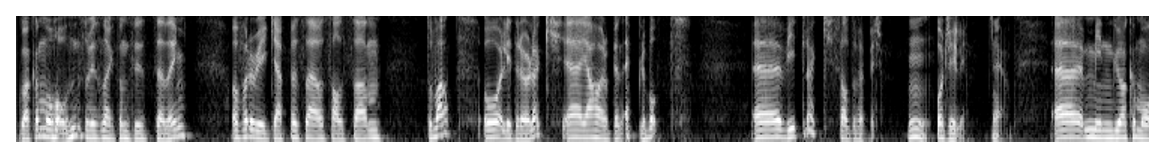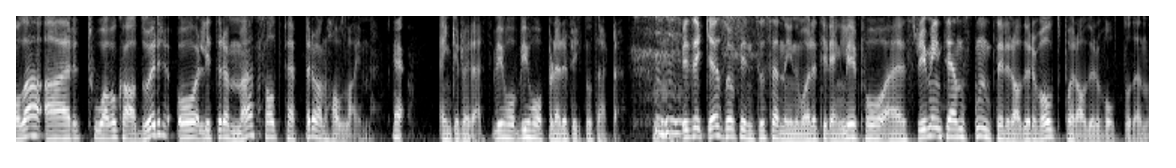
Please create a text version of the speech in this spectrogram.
Guacamolen, som vi snakket om sist sending. Og for å recappe så er jo salsaen tomat og litt rødløk. Eh, Jeg har oppi en eplebåt. eh, hvitløk, salt og pepper. Mm. Og chili. Ja. Eh, min guacamole er to avokadoer og litt rømme, salt, pepper og en halv lime. Ja. Enkelt og greit. Vi, vi håper dere fikk notert det. Mm. Hvis ikke, så finnes jo sendingene våre tilgjengelig på eh, streamingtjenesten til Radio Revolt på radiorevolt.no.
